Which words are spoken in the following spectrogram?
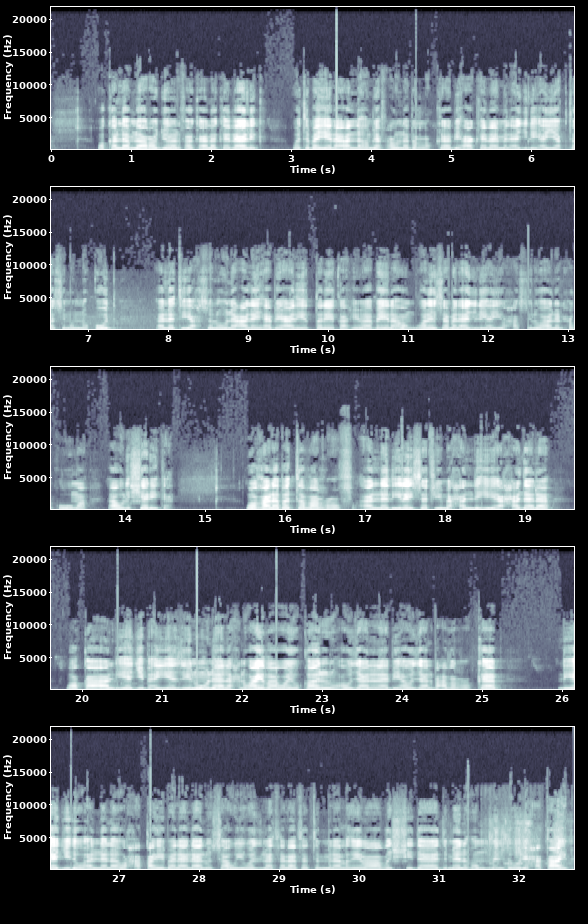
وكلمنا رجلا فكان كذلك وتبين أنهم يفعلون بالركاب هكذا من أجل أن يقتسموا النقود. التي يحصلون عليها بهذه الطريقة فيما بينهم وليس من أجل أن يحصلوها للحكومة أو للشركة. وغلب التظرف الذي ليس في محله أحدنا وقال يجب أن يزنونا نحن أيضا ويقارنوا أوزاننا بأوزان بعض الركاب ليجدوا أننا وحقائبنا لا نساوي وزن ثلاثة من الغراض الشداد منهم من دون حقائب.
